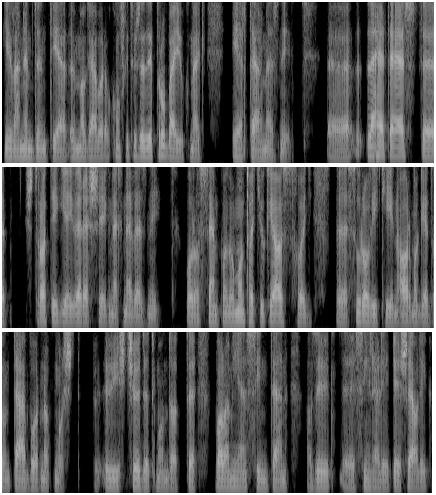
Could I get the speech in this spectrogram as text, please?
Nyilván nem dönti el önmagában a konfliktus, de azért próbáljuk meg értelmezni. Lehet-e ezt stratégiai verességnek nevezni orosz szempontból. Mondhatjuk-e azt, hogy Szurovikin, Armageddon tábornok most ő is csődöt mondott valamilyen szinten az ő színre lépése alig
